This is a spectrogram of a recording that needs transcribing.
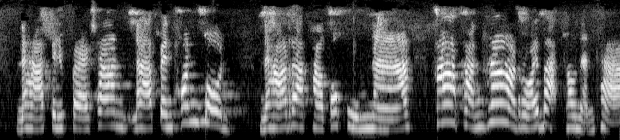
ๆนะคะ เป็นแฟชั่นนะคะเป็นท่อนบน นะคะ ราคาก็คุ้มนะ 5,500 บาทเท่านั้นค่ะ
